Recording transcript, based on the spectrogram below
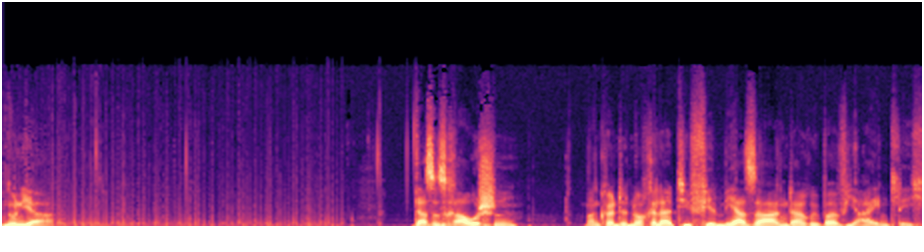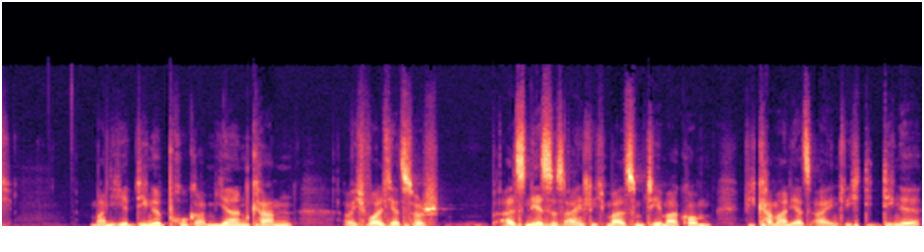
Nun ja. Das ist Rauschen. Man könnte noch relativ viel mehr sagen darüber, wie eigentlich man hier Dinge programmieren kann. Aber ich wollte jetzt als nächstes eigentlich mal zum Thema kommen, wie kann man jetzt eigentlich die Dinge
